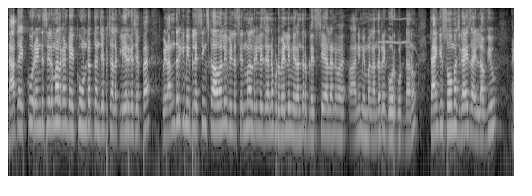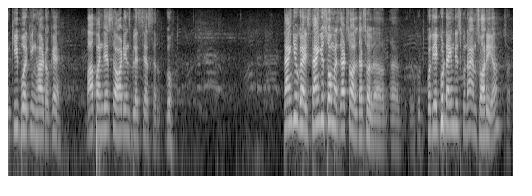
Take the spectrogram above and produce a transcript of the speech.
నాతో ఎక్కువ రెండు సినిమాల కంటే ఎక్కువ ఉండొద్దని చెప్పి చాలా క్లియర్గా చెప్పా. వీళ్ళందరికీ మీ బ్లెస్సింగ్స్ కావాలి. వీళ్ళ సినిమాలు రిలీజ్ అయినప్పుడు వెళ్ళి మీరందరూ బ్లెస్ చేయాలని అని మిమ్మల్ని అందరినీ కోరుకుంటున్నాను. Thank you so much guys I love you and keep working hard okay బాగా పనిచేస్తే ఆడియన్స్ బ్లెస్ చేస్తారు. Go thank you guys thank you so much that's all that's all కొద్దిగా ఎక్కువ టైం తీసుకున్నా. ఐఎమ్ సారీ సారీ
